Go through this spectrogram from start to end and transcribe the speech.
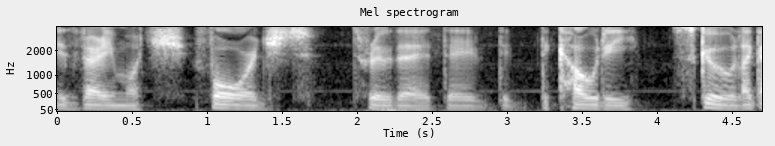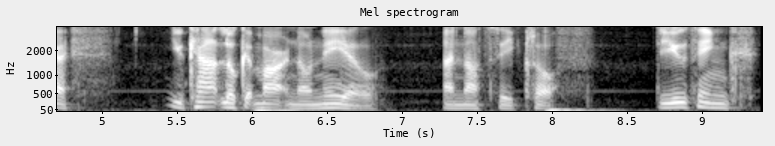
is very much forged through the the, the, the Cody school? Like I, you can't look at Martin O'Neill and not see Clough do you think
